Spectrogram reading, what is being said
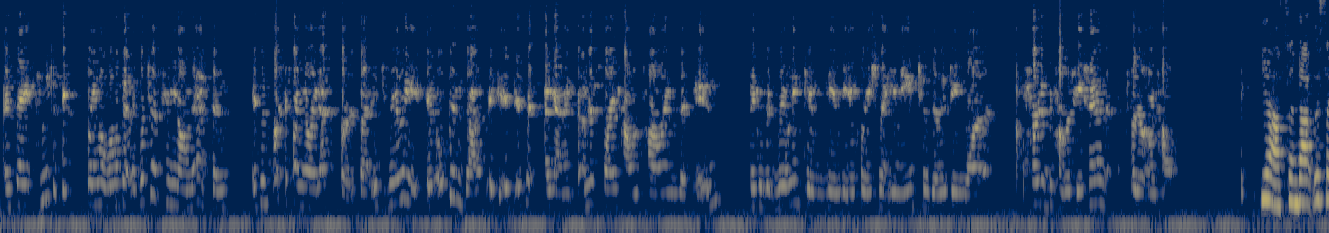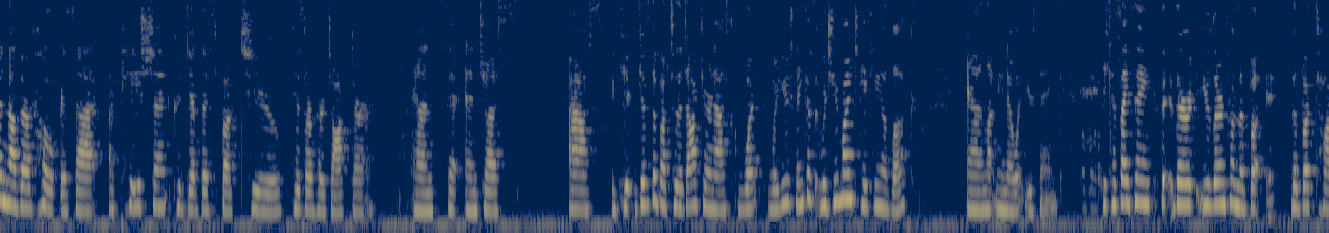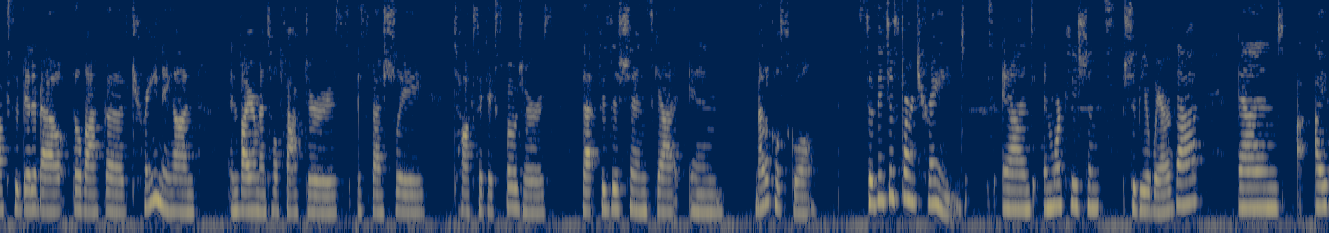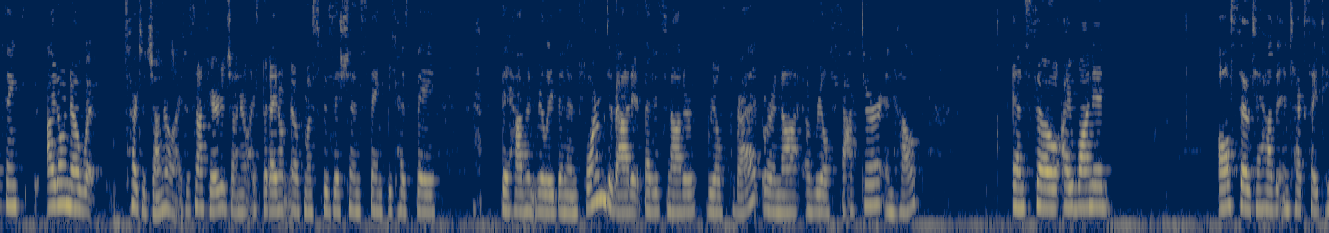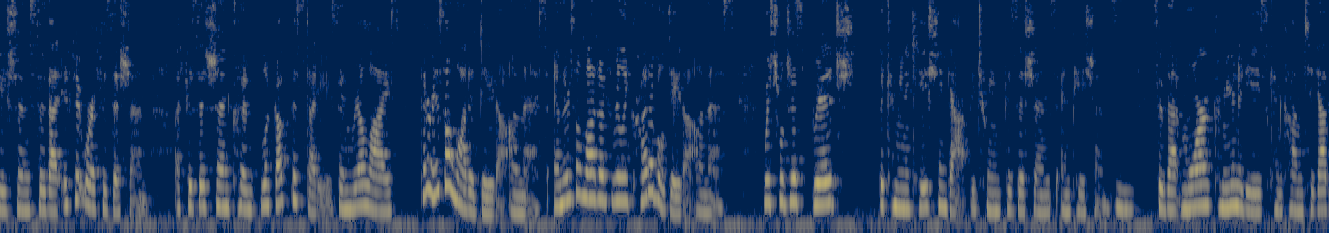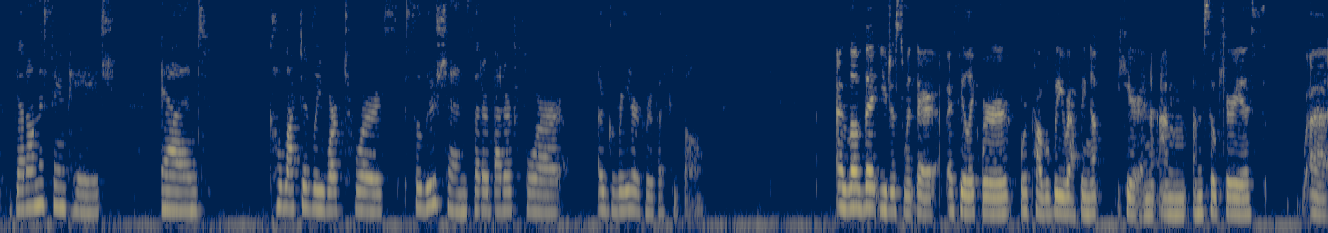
and say, can you just explain a little bit, like, what's your opinion on this? And it's important to find the right expert, but it's really, it opens up, it, it, it's, again, it's underscoring how empowering this is, because it really gives you the information that you need to really be more a part of the conversation for your own health. Yes, and that was another hope is that a patient could give this book to his or her doctor and sit and just ask give the book to the doctor and ask what what do you think of it? would you mind taking a look and let me know what you think mm-hmm. because i think th- there you learn from the book the book talks a bit about the lack of training on environmental factors especially toxic exposures that physicians get in medical school so they just aren't trained and and more patients should be aware of that and i think i don't know what it's hard to generalize. It's not fair to generalize, but I don't know if most physicians think because they they haven't really been informed about it that it's not a real threat or not a real factor in health. And so I wanted also to have the in-text citations so that if it were a physician, a physician could look up the studies and realize there is a lot of data on this and there's a lot of really credible data on this which will just bridge the communication gap between physicians and patients mm. so that more communities can come together, get on the same page, and collectively work towards solutions that are better for a greater group of people. I love that you just went there. I feel like we're we're probably wrapping up here and I'm I'm so curious uh,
